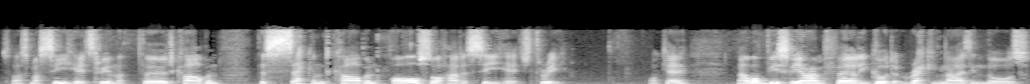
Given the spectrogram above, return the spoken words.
So that's my CH3 on the third carbon. The second carbon also had a CH3. Okay. Now obviously I'm fairly good at recognizing those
